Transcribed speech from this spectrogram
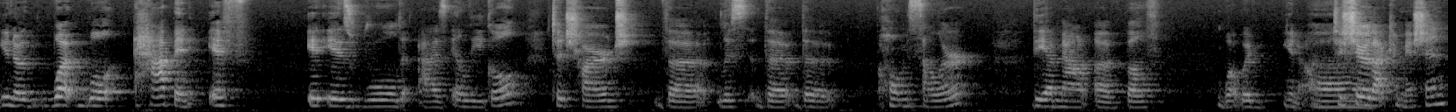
you know, what will happen if it is ruled as illegal to charge the list the the home seller the amount of both what would you know to Oh. share that commission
